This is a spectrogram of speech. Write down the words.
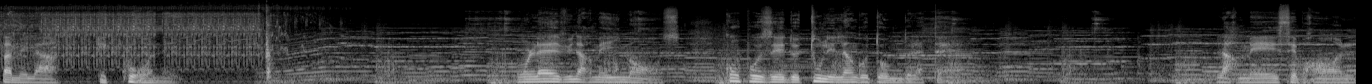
Pamela est couronnée. On lève une armée immense, composée de tous les lingotomes de la Terre. L'armée s'ébranle.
